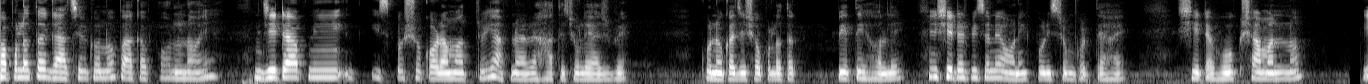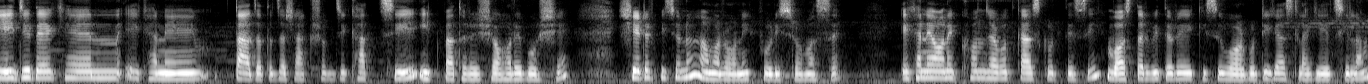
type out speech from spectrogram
সফলতা গাছের কোনো পাকা ফল নয়, যেটা আপনি স্পর্শ করা মাত্রই আপনার হাতে চলে আসবে। কোনো কাজে সফলতা পেতে হলে সেটার পিছনে অনেক পরিশ্রম করতে হয়। সেটা হোক সামান্য। এই যে দেখেন, এখানে তাজা তাজা শাকসবজি খাচ্ছি ইট পাথরের শহরে বসে। সেটার পিছনে আমার অনেক পরিশ্রম আছে। এখানে অনেকক্ষণ যাবৎ কাজ করতেছি। বস্তার ভিতরে কিছু বরবটি গাছ লাগিয়েছিলাম।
